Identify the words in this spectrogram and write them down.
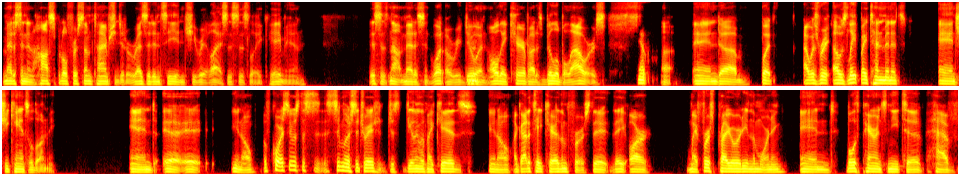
medicine in a hospital for some time. She did a residency, and she realized this is like, hey man, this is not medicine. What are we mm-hmm. doing? Mm-hmm. All they care about is billable hours. Yep. Uh, and um, but I was re- I was late by ten minutes, and she canceled on me and uh, it, you know of course it was the similar situation just dealing with my kids you know i got to take care of them first. They they are my first priority in the morning and both parents need to have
